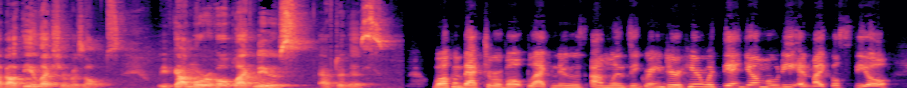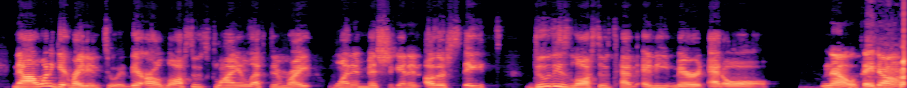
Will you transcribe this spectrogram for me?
about the election results. We've got more Revolt Black News after this. Welcome back to Revolt Black News. I'm Lindsey Granger here with Danielle Moodie and Michael Steele. Now, I want to get right into it. There are lawsuits flying left and right, one in Michigan and other states. Do these lawsuits have any merit at all? No, they don't.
